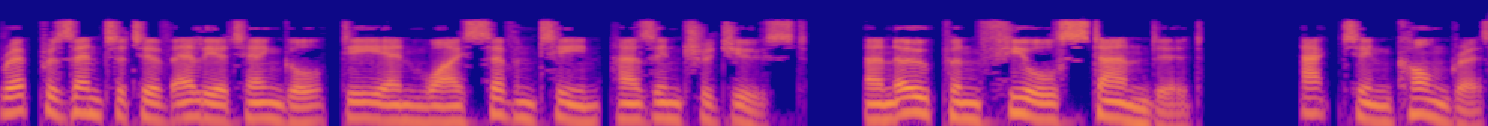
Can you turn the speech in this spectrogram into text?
Representative Eliot Engel has introduced an open fuel standard Act in Congress,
